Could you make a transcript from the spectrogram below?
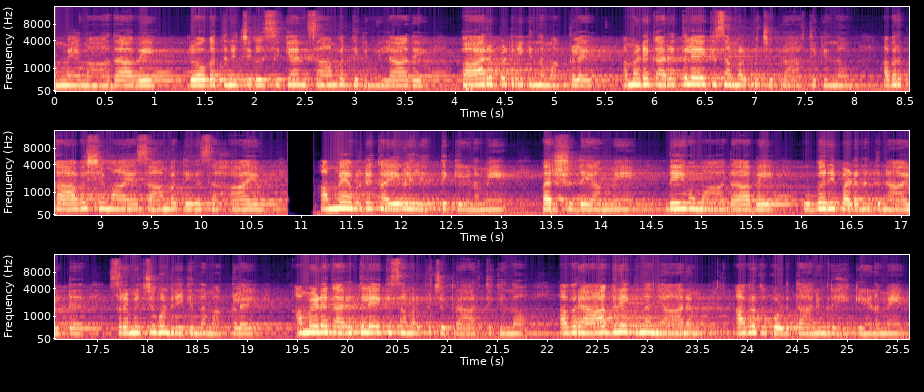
അമ്മേ മാതാവേ രോഗത്തിന് ചികിത്സിക്കാൻ സാമ്പത്തികമില്ലാതെ ഭാരപ്പെട്ടിരിക്കുന്ന മക്കളെ അമ്മയുടെ കരത്തിലേക്ക് സമർപ്പിച്ചു പ്രാർത്ഥിക്കുന്നു. അവർക്ക് ആവശ്യമായ സാമ്പത്തിക സഹായം അമ്മ അവരുടെ കൈകളിൽ എത്തിക്കണമേ. പരിശുദ്ധ അമ്മേ ദൈവമാതാവേ ഉപരിപഠനത്തിനായിട്ട് ശ്രമിച്ചുകൊണ്ടിരിക്കുന്ന മക്കളെ അമ്മയുടെ കരത്തിലേക്ക് സമർപ്പിച്ച് പ്രാർത്ഥിക്കുന്നു. അവർ ആഗ്രഹിക്കുന്ന ജ്ഞാനം അവർക്ക് കൊടുത്ത് അനുഗ്രഹിക്കണമേ.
